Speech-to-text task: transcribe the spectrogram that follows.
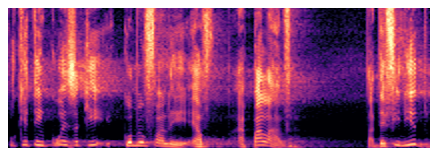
Porque tem coisa que, como eu falei, é a, palavra, está definido.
